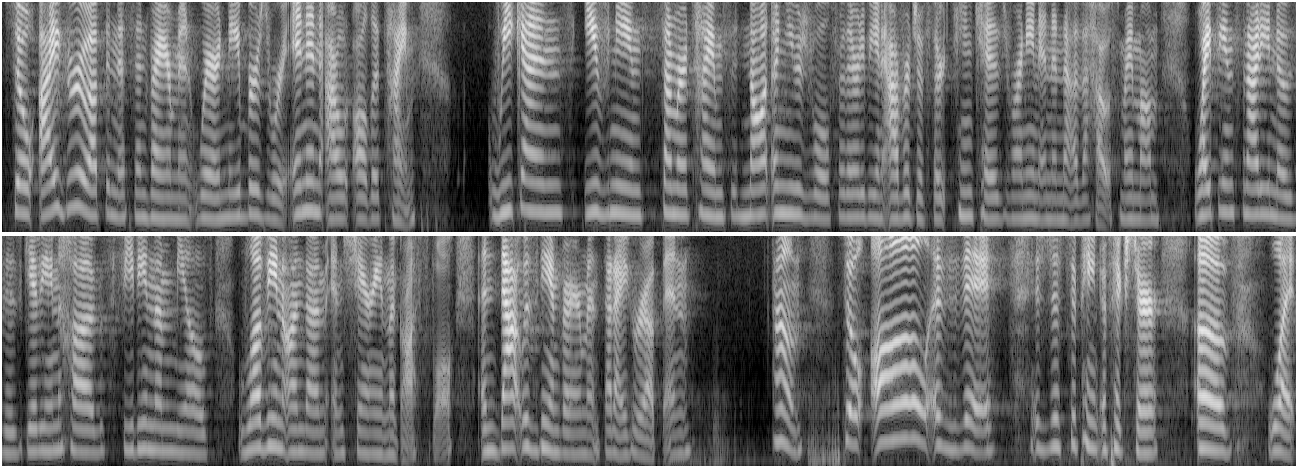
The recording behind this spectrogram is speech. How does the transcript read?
So i grew up in this environment where neighbors were in and out all the time weekends, evenings, summer times, not unusual for there to be an average of 13 kids running in and out of the house. My mom wiping snotty noses, giving hugs, feeding them meals, loving on them, and sharing the gospel. And that was the environment that I grew up in. Um, so, all of this is just to paint a picture of what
